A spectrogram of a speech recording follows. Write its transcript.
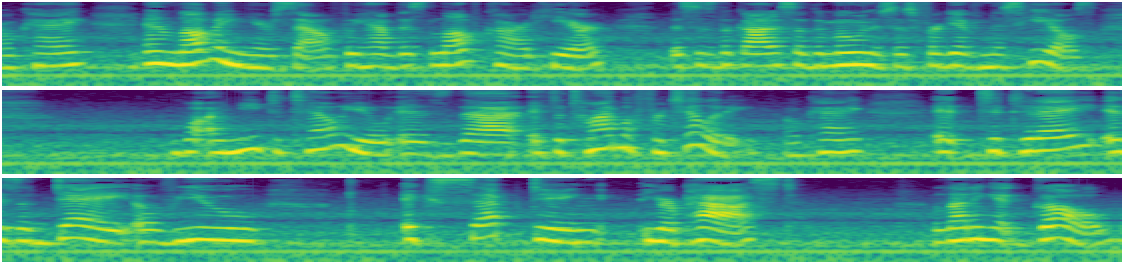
okay? And loving yourself. We have this love card here. This is the goddess of the moon. This is forgiveness heals. What I need to tell you is that it's a time of fertility, okay? It to, today is a day of you accepting your past, letting it go,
